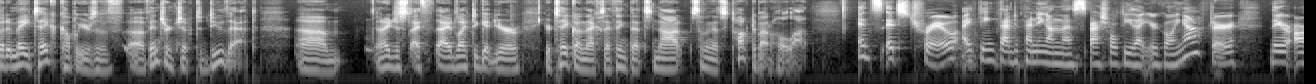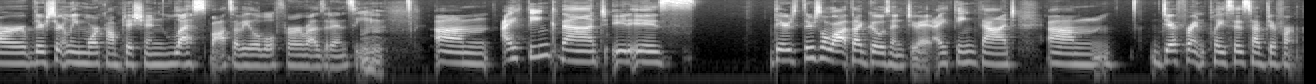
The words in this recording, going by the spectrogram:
but it may take a couple years of, of internship to do that. Um, and I just, I, I'd like to get your, your take on that because I think that's not something that's talked about a whole lot. It's it's true. I think that depending on the specialty that you're going after, there are there's certainly more competition, less spots available for a residency. Um, I think that it is there's there's a lot that goes into it. I think that um, different places have different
